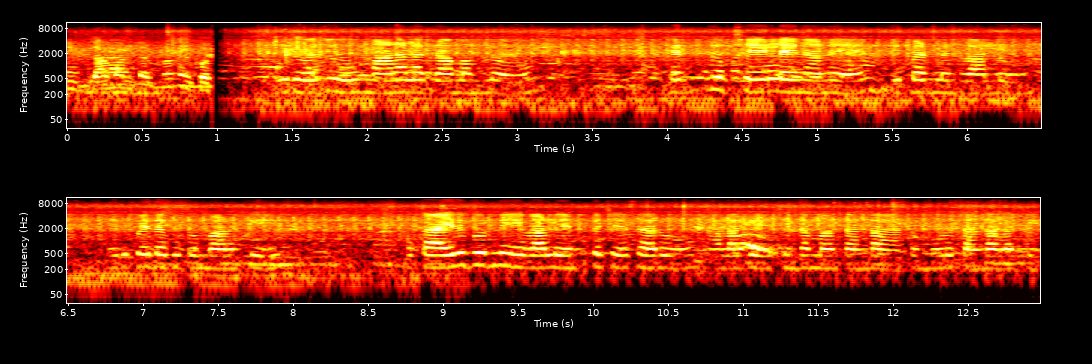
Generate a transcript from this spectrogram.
ఈ గ్రామం తరఫున నేను కోరుకుంటున్నాను. ఈరోజు మానాల గ్రామంలో హెల్త్ చైల్డ్ అనే డిపార్ట్మెంట్ వాళ్ళు నిరుపేద కుటుంబానికి ఒక ఐదుగురిని వాళ్ళు ఎంపిక చేశారు. అలాగే చింతమ్మ తండ అటు మూడు తండాలకి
